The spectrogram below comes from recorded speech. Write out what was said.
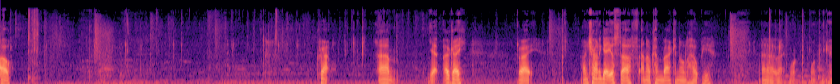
Oh, oh, crap. Um, yeah, okay. Right. I'm trying to get your stuff, and I'll come back and I'll help you. Uh, right, what, what can go?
